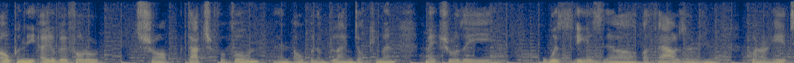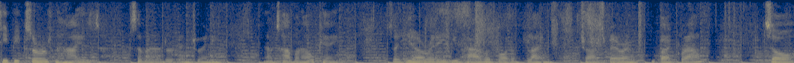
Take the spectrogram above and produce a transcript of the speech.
open the Adobe Photoshop Touch for phone and open a blank document. Make sure the width is uh, 1280 pixels, the height is 720. Now tap on OK. So here already you have a got a blank transparent background. So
